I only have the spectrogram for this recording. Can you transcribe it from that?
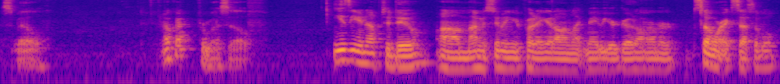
spell Okay. for myself. Easy enough to do. Um, I'm assuming you're putting it on like maybe your good arm or somewhere accessible.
